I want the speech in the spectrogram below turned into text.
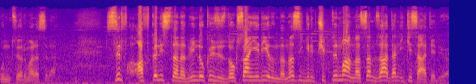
unutuyorum ara sıra. Sırf Afganistan'a 1997 yılında nasıl girip çıktığımı anlatsam zaten 2 saat ediyor.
